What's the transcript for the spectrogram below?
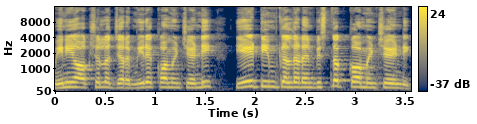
మినీ ఆప్షన్లో జర మీరే కామెంట్ చేయండి. ఏ టీంకి వెళ్తాడనిపిస్తుందో కామెంట్ చేయండి.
